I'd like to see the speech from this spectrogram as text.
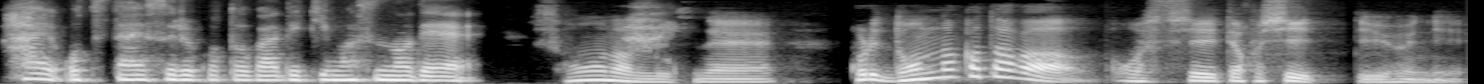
はい、お伝えすることができますので、そうなんですね。これどんな方が教えてほしいっていうふうに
